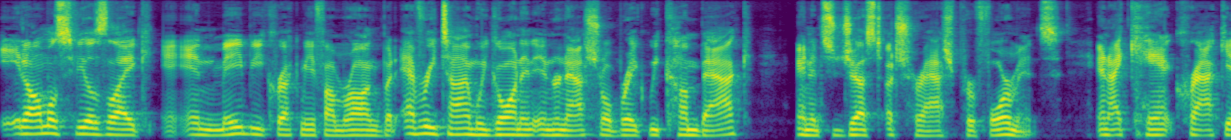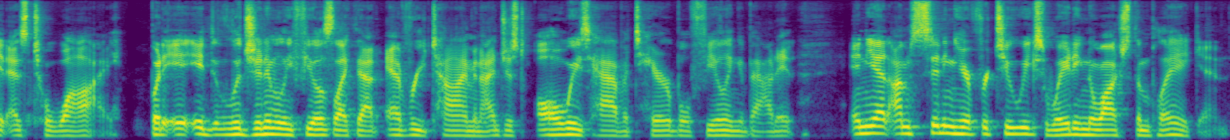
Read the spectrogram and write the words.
It almost feels like, and maybe correct me if I'm wrong, but every time we go on an international break, we come back and it's just a trash performance. And I can't crack it as to why. But it, it legitimately feels like that every time. And I just always have a terrible feeling about it and yet I'm sitting here for two weeks waiting to watch them play again.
